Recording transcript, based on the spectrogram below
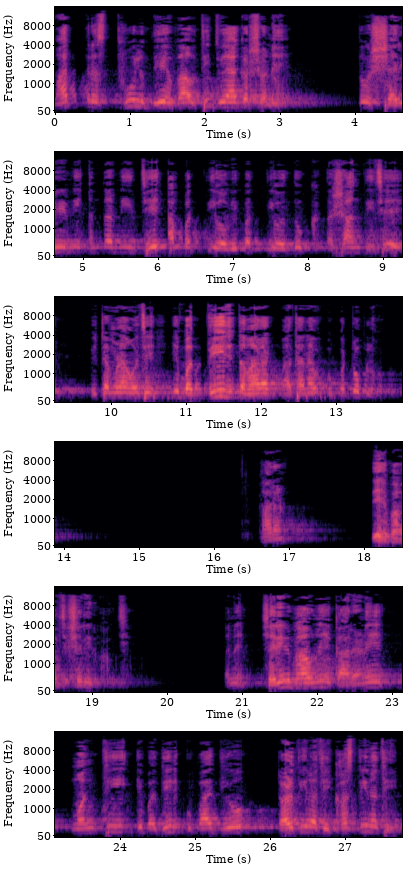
માત્ર સ્થૂલ દેહ ભાવથી જોયા કરશો ને, તો શરીરની અંદરની જે આપત્તિઓ, વિપત્તિઓ, દુઃખ, અશાંતિ છે, વિટમણાઓ છે, એ બધી જ તમારા માથાના ઉપર ટોપલો. કારણ દેહ ભાવ છે, શરીર ભાવ છે. અને શરીર ભાવને કારણે મનથી એ બધી ઉપાધિઓ ટળતી નથી, ખસતી નથી,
